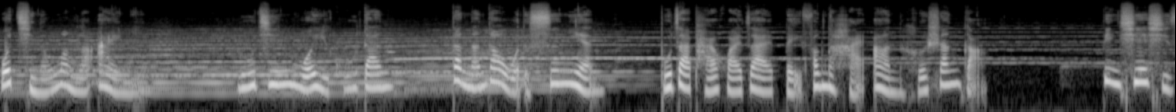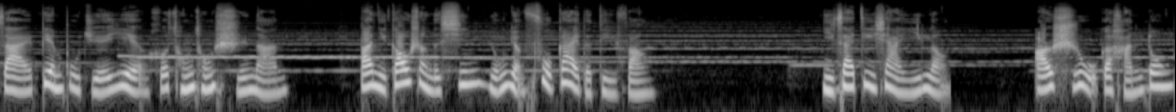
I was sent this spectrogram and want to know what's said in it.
我岂能忘了爱你？如今我已孤单，但难道我的思念不再徘徊在北方的海岸和山岗，并歇息在遍布蕨叶和丛丛石楠，把你高尚的心永远覆盖的地方？你在地下已冷，而十五个寒冬。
